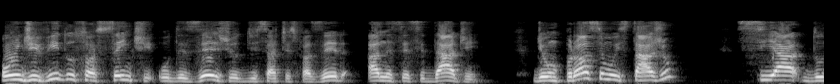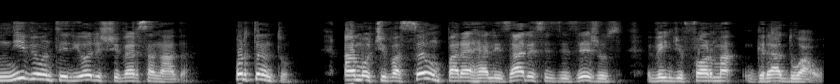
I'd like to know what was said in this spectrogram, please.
o indivíduo só sente o desejo de satisfazer a necessidade de um próximo estágio se a do nível anterior estiver sanada. Portanto, a motivação para realizar esses desejos vem de forma gradual.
